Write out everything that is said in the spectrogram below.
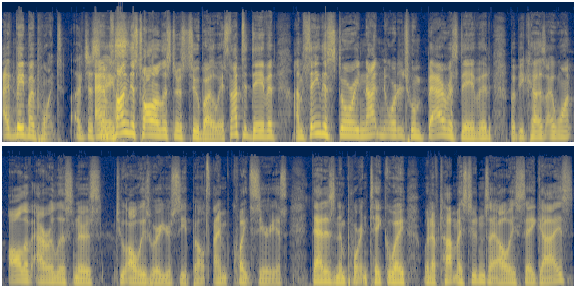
I've made my point. I'm just and I'm telling this to all our listeners too, by the way. It's not to David. I'm saying this story not in order to embarrass David, but because I want all of our listeners to always wear your seatbelts. I'm quite serious. That is an important takeaway. When I've taught my students, I always say, guys,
